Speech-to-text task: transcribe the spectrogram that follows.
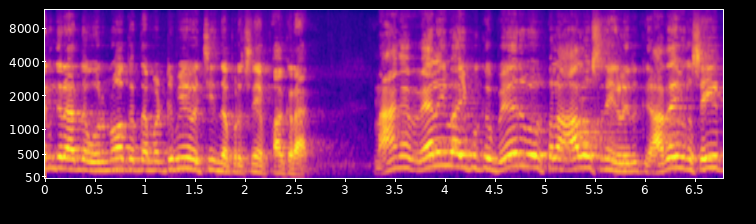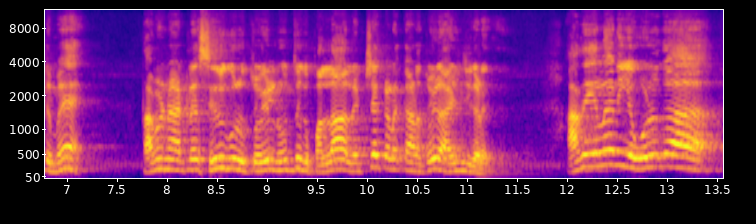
என்கிற அந்த ஒரு நோக்கத்தை மட்டுமே வச்சு இந்த பிரச்சனையை பார்க்குறாங்க. நாங்கள் வேலை வாய்ப்புக்கு வேறு பல ஆலோசனைகள் இருக்குது அதை இவங்க செய்யட்டுமே. தமிழ்நாட்டில் சிறு குறு தொழில் நூற்றுக்கு பல்லா லட்சக்கணக்கான தொழில் அழிஞ்சு கிடக்கு. அதையெல்லாம் நீங்கள் ஒழுங்காக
